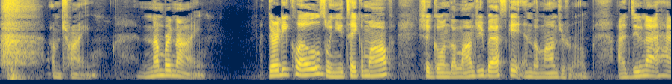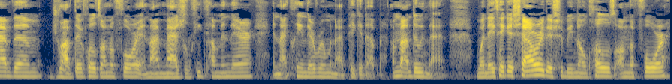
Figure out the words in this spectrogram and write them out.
I'm trying. Number nine, dirty clothes, when you take them off, should go in the laundry basket in the laundry room. I do not have them drop their clothes on the floor and I magically come in there and I clean their room and I pick it up. I'm not doing that. When they take a shower, there should be no clothes on the floor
